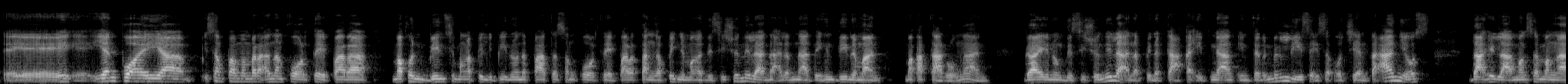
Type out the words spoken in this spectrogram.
eh, yan po ay ah, isang pamamaraan ng korte para makonvince yung mga Pilipino na patas ang korte para tanggapin yung mga desisyon nila na alam natin hindi naman makatarungan. Gaya ng desisyon nila na pinagkakait nga ang interim release sa isang 80 anyos dahil lamang sa mga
